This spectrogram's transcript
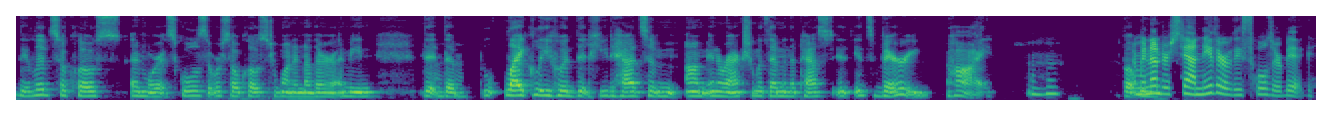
they lived so close and were at schools that were so close to one another. I mean, the Mm-hmm. the likelihood that he'd had some um, interaction with them in the past, it, it's very high. hmm But I mean, we- understand neither of these schools are big.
